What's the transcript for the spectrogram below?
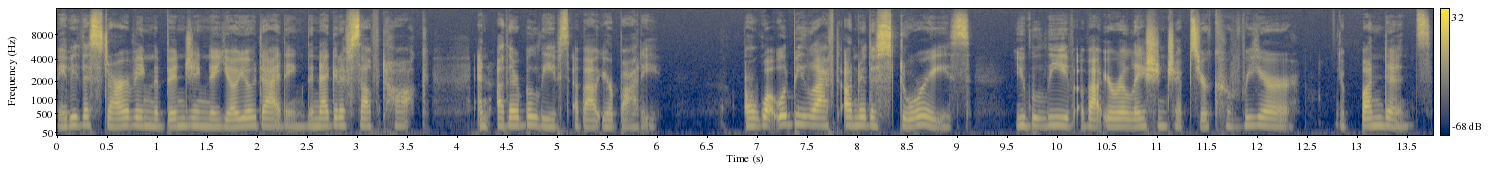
maybe the starving, the binging, the yo yo dieting, the negative self talk, and other beliefs about your body? Or what would be left under the stories you believe about your relationships, your career, abundance,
